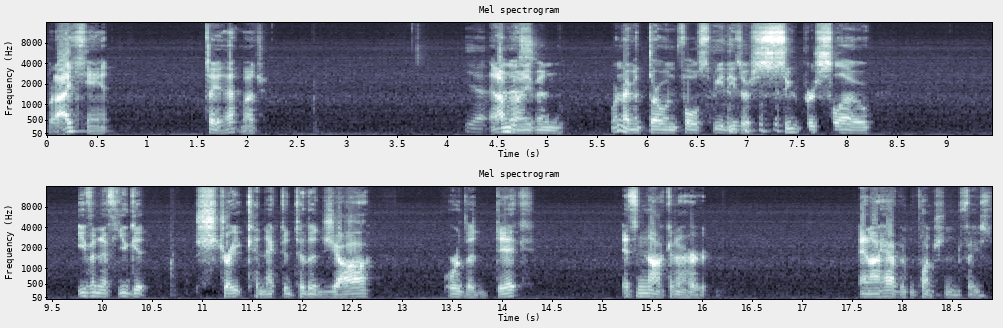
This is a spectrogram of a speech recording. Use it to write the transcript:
but I can't. tell you that much. Yeah. And I'm not is- even. We're not even throwing full speed. These are super slow. Even if you get straight connected to the jaw or the dick, it's not gonna hurt. And I have been punched in the face.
